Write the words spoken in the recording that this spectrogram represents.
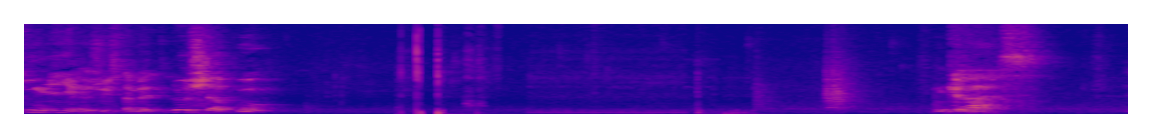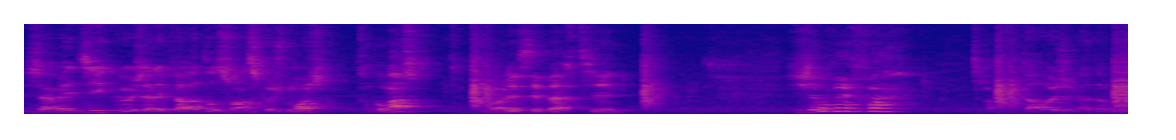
tout mis, il reste juste à mettre le chapeau. Grâce. J'avais dit que j'allais faire attention à ce que je mange. On commence? Bon allez, c'est parti. J'avais faim. Ah putain, ouais, j'ai la dalle aussi.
